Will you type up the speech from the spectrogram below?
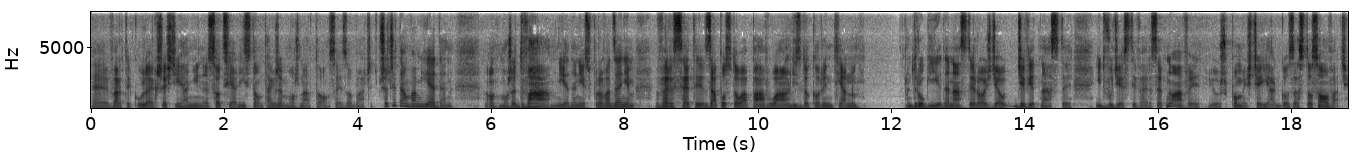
e, w artykule Chrześcijanin socjalistą, także można to sobie zobaczyć. Przeczytam wam jeden, no, może dwa, jeden jest wprowadzeniem, wersety z apostoła Pawła, list do Koryntian drugi, jedenasty rozdział, dziewiętnasty i dwudziesty werset. No a wy już pomyślcie, jak go zastosować.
